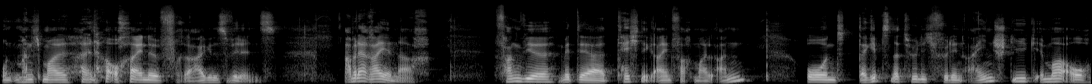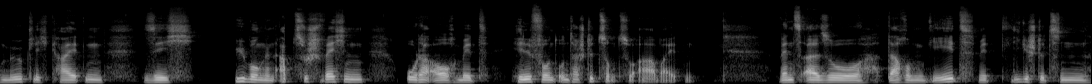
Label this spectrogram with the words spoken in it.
und manchmal halt auch eine Frage des Willens. Aber der Reihe nach. Fangen wir mit der Technik einfach mal an. Und da gibt es natürlich für den Einstieg immer auch Möglichkeiten, sich Übungen abzuschwächen oder auch mit Hilfe und Unterstützung zu arbeiten. Wenn es also darum geht, mit Liegestützen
